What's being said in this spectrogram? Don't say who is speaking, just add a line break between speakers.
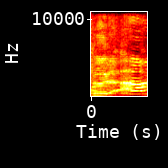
But I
